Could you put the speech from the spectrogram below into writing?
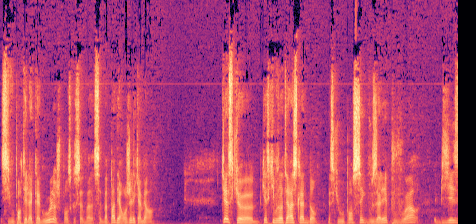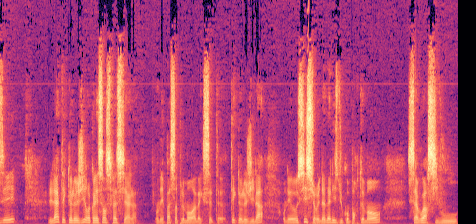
Si vous portez la cagoule, je pense que ça ne va, pas déranger les caméras. Qu'est-ce, que, qu'est-ce qui vous intéresse là-dedans? Est-ce que vous pensez que vous allez pouvoir biaiser la technologie de reconnaissance faciale? On n'est pas simplement avec cette technologie-là, on est aussi sur une analyse du comportement, savoir si vous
